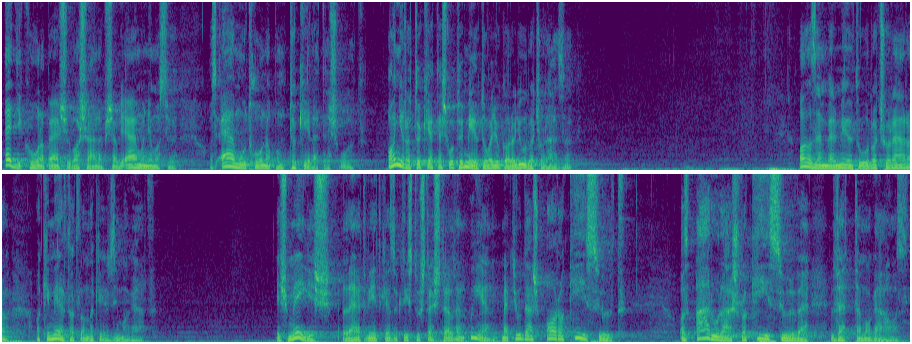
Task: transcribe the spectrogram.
egyik hónap első vasárnap sem, hogy elmondjam azt, hogy az elmúlt hónapom tökéletes volt. Annyira tökéletes volt, hogy méltó vagyok arra, hogy úrvacsorázzak. Az az ember méltó úrvacsorára, aki méltatlannak érzi magát. És mégis lehet védkezni Krisztus test ellen? Igen, mert Judás arra készült, az árulásra készülve vette magához.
